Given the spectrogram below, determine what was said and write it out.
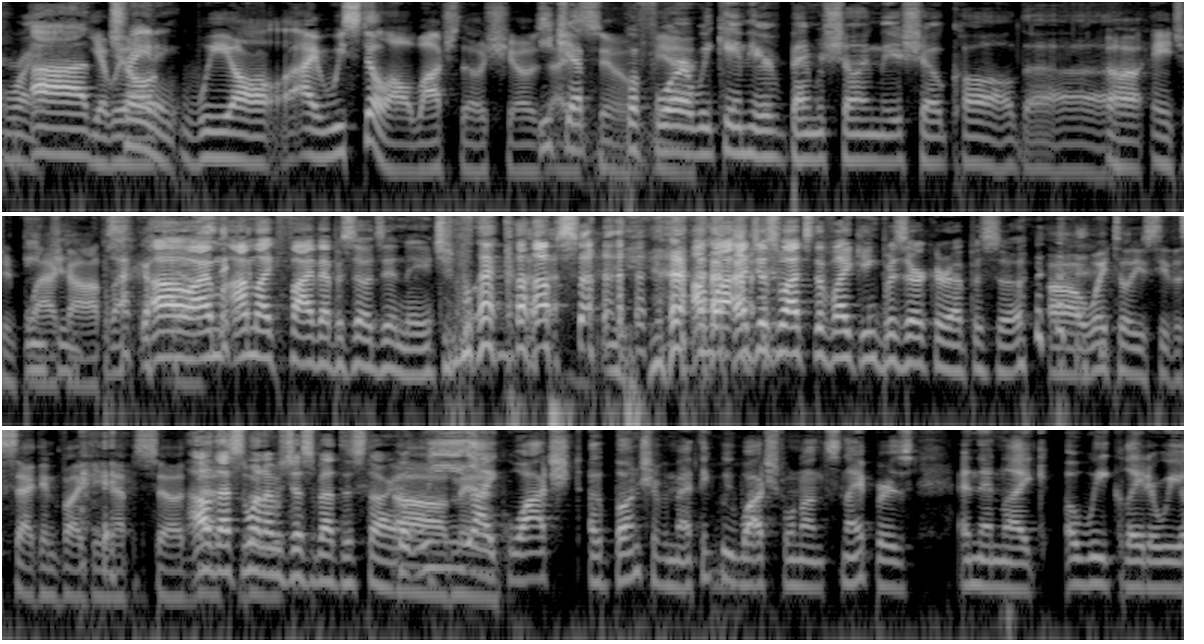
Right. uh, yeah, we training. all we all I we still all watch those shows. Each I ep- assume before yeah. we came here, Ben was showing me a show called uh, uh, ancient Black Ancient Ops. Black Oh, I'm I'm like five episodes in Ancient Black Ops. I'm, I just watched the Viking Berserker episode. Oh, wait till you see the second Viking episode. oh, that's the one I was just about to start. But Oh, we man. like watched a bunch of them. I think we watched one on snipers, and then like a week later, we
